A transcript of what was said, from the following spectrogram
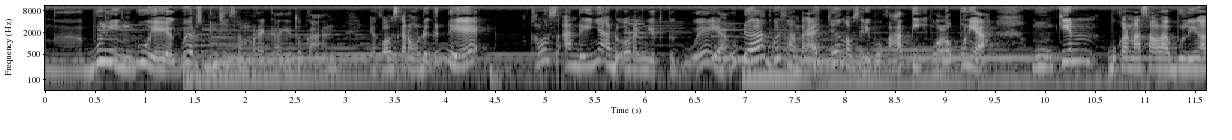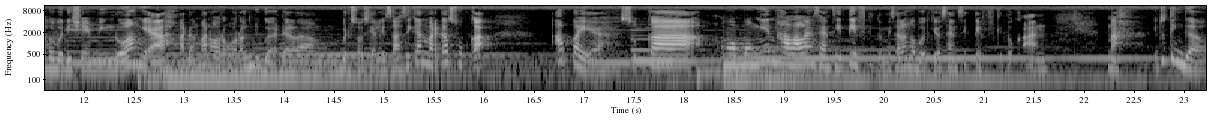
ngebullying gue ya gue harus benci sama mereka gitu kan. Ya kalau sekarang udah gede kalau seandainya ada orang gitu ke gue ya udah gue santai aja nggak usah dibuka hati. Walaupun ya mungkin bukan masalah bullying atau body shaming doang ya. Kadang kan orang-orang juga dalam bersosialisasi kan mereka suka apa ya suka ngomongin hal-hal yang sensitif gitu. Misalnya nggak buat kita sensitif gitu kan. Nah itu tinggal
